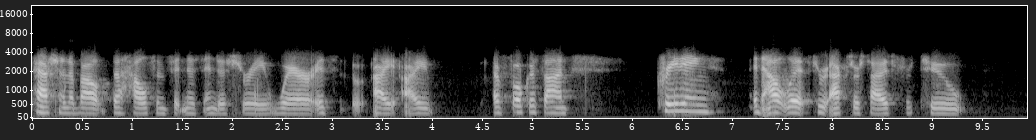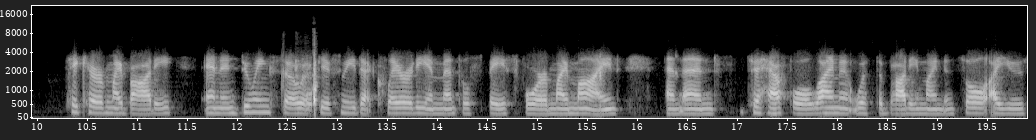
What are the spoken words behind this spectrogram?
passionate about the health and fitness industry where it's I, I, I focus on creating an outlet through exercise for, to take care of my body. And in doing so, it gives me that clarity and mental space for my mind. And then to have full alignment with the body, mind, and soul, I use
